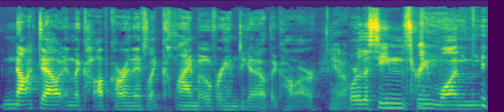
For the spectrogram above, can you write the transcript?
knocked out in the cop car and they have to like climb over him to get out of the car. Yeah. Or the scene in Scream 1,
